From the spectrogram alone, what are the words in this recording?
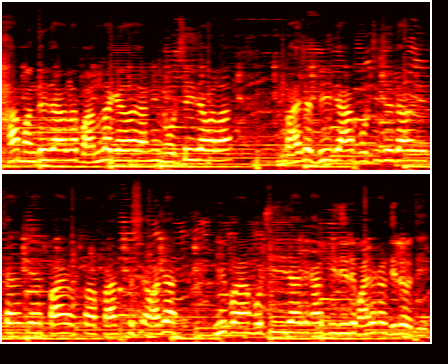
हा मंदिर ज्यावेळेला बांधलं गेलं आणि मूर्ती ज्यावेळेला माझ्या मी ज्या मूर्तीचे त्या- पाच माझ्या मी प- मूर्तीची ज्या काय मी दिली माझ्याकडे दिली होती.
